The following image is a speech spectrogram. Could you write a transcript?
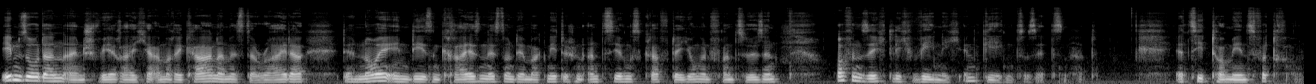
Ebenso dann ein schwerreicher Amerikaner, Mr. Ryder, der neu in diesen Kreisen ist und der magnetischen Anziehungskraft der jungen Französin offensichtlich wenig entgegenzusetzen hat. Er zieht Tommy ins Vertrauen.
